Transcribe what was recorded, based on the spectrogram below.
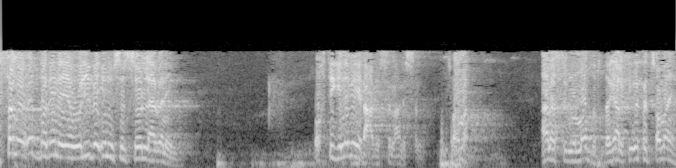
Isagoo u badinaya weliba inuusan soo laabanayn. Waqtigii nabiga dhacday sal alay wasallam. Sooma anas ibnu nadr dagaalkii uxud soomaya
